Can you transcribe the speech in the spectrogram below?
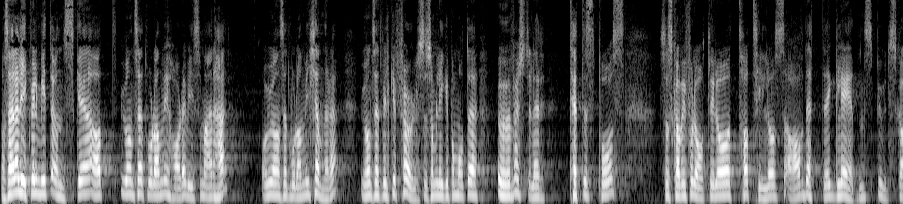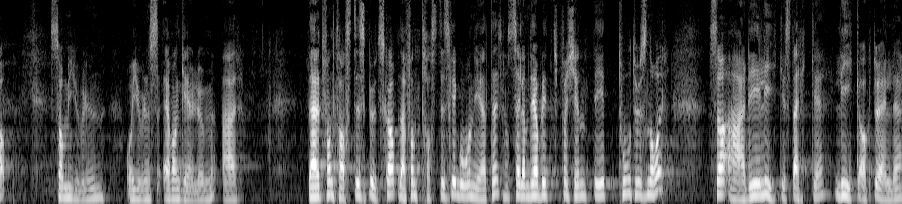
Og så er det likevel mitt ønske at uansett hvordan vi har det, vi som er her, og uansett hvordan vi kjenner det, uansett hvilke følelser som ligger på en måte øverst eller tettest på oss, så skal vi få lov til å ta til oss av dette gledens budskap som julen og julens evangelium er. Det er et fantastisk budskap. Det er fantastiske gode nyheter. Og selv om de har blitt forkynt i 2000 år, så er de like sterke, like aktuelle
